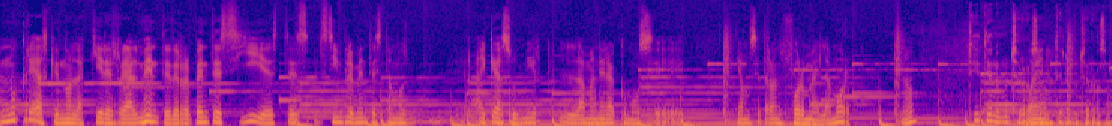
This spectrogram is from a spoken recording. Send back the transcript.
no creas que no la quieres realmente. De repente sí, este es, simplemente estamos, hay que asumir la manera como se, digamos, se transforma el amor, ¿no? Sí, tiene mucha razón, Bueno. tiene mucha razón.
